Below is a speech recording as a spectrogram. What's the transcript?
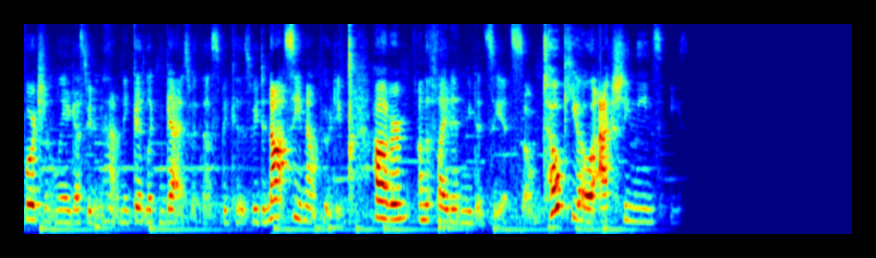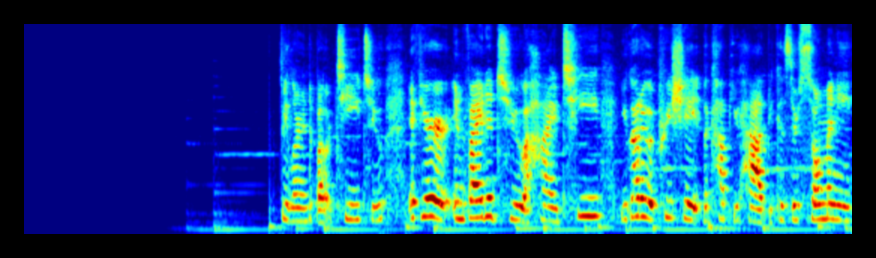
Unfortunately, I guess we didn't have any good looking guys with us because we did not see Mount Fuji. However, on the flight in we did see it, so. Tokyo actually means east. We learned about tea too. If you're invited to a high tea, you got to appreciate the cup you have because there's so many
